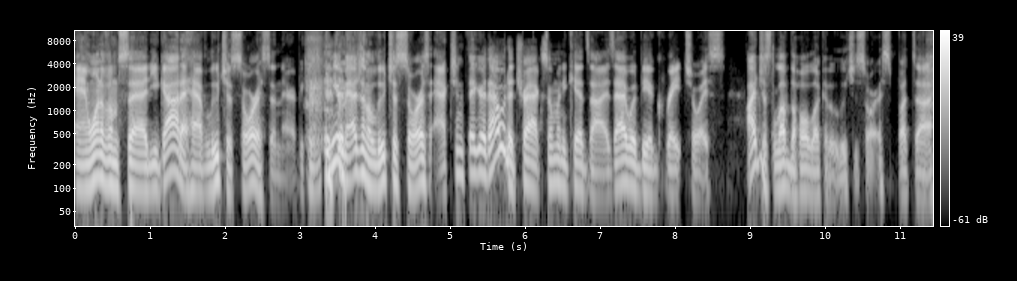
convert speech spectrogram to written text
And one of them said, You got to have Luchasaurus in there because can you imagine a Luchasaurus action figure? That would attract so many kids' eyes. That would be a great choice. I just love the whole look of the Luchasaurus. But uh,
